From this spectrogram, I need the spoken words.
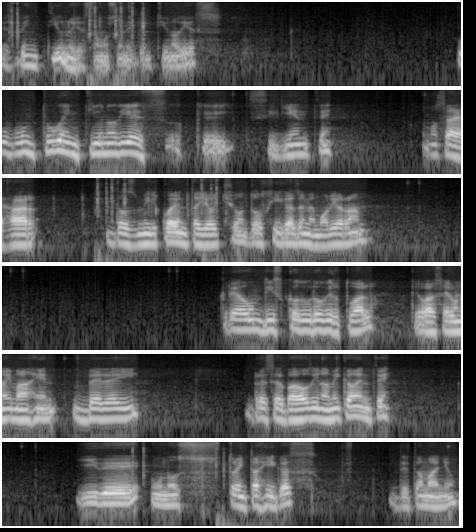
es 21 ya estamos en el 2110 Ubuntu 2110 ok siguiente. Vamos a dejar 2048 2 GB de memoria RAM. Creo un disco duro virtual que va a ser una imagen BDI reservado dinámicamente y de unos 30 gigas de tamaño.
